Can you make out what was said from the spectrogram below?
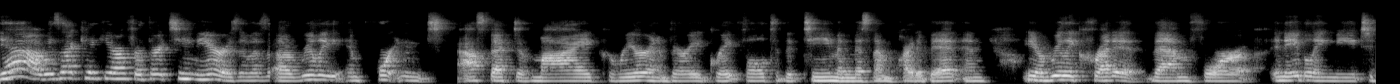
Yeah, I was at KKR for 13 years. It was a really important aspect of my career, and I'm very grateful to the team and miss them quite a bit. And, you know, really credit them for enabling me to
